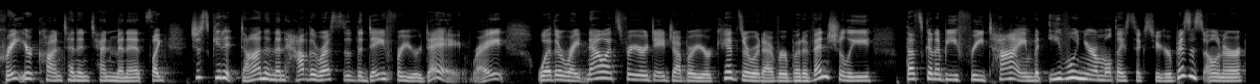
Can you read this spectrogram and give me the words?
create your content in 10 minutes. Like, just get it done and then have the rest of the day for your day, right? Whether right now it's for your day job or your kids or whatever, but eventually that's going to be free time. But even when you're a multi six figure business owner,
